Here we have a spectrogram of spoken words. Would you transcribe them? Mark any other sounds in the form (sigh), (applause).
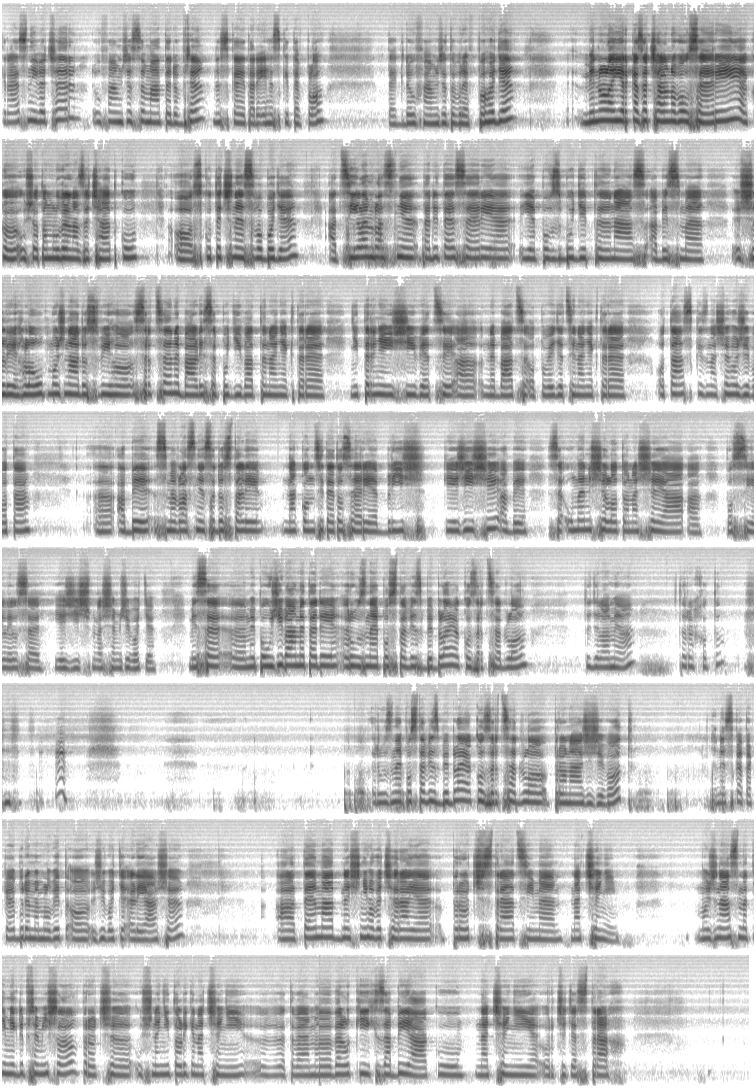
Krásný večer, doufám, že se máte dobře. Dneska je tady i hezky teplo, tak doufám, že to bude v pohodě. Minule Jirka začal novou sérii, jako už o tom mluvil na začátku, o skutečné svobodě. A cílem vlastně tady té série je povzbudit nás, aby jsme šli hloub možná do svého srdce, nebáli se podívat na některé nitrnější věci a nebát se odpovědět si na některé otázky z našeho života, aby jsme vlastně se dostali na konci této série blíž k Ježíši, aby se umenšilo to naše já a posílil se Ježíš v našem životě. My, se, eh, my používáme tady různé postavy z Bible jako zrcadlo. To dělám já? To rachotu? (laughs) různé postavy z Bible jako zrcadlo pro náš život. Dneska také budeme mluvit o životě Eliáše. A téma dnešního večera je, proč ztrácíme nadšení. Možná jsi nad tím někdy přemýšlel, proč už není tolik nadšení ve tvém velkých zabijáků. Nadšení je určitě strach.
